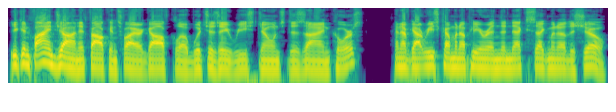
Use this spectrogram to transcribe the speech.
You can find John at Falcons Fire Golf Club, which is a Rees Jones design course. And I've got Reese coming up here in the next segment of the show.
